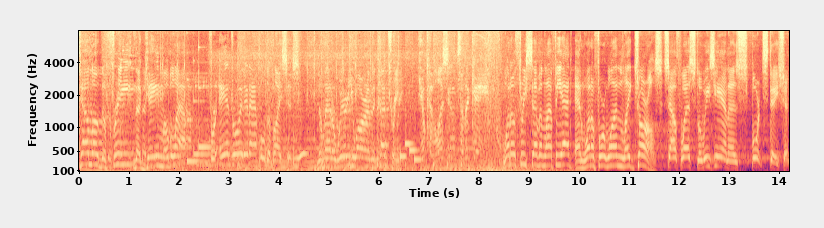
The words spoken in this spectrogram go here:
Download the free The Game mobile app for Android and Apple devices. No matter where you are in the country, you can listen to the game. 1037 Lafayette and 1041 Lake Charles, Southwest Louisiana's sports station.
